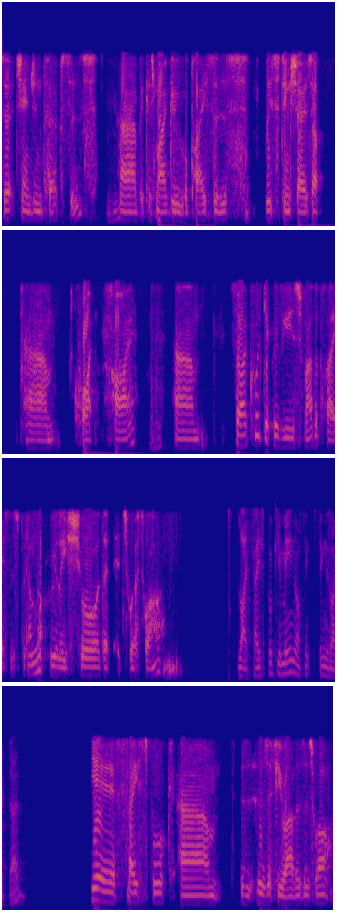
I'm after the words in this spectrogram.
search engine purposes, uh, because my Google Places listing shows up um, quite high. Um, so I could get reviews from other places, but I'm not really sure that it's worthwhile. Like Facebook, you mean, or things things like that? Yeah, Facebook. Um, there's, there's a few others as well.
